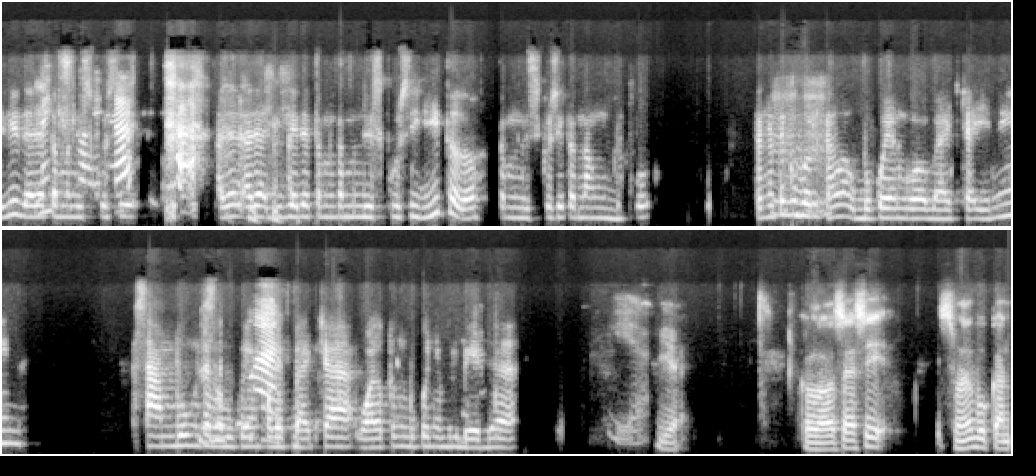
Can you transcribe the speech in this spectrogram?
Jadi ada teman diskusi, ada ada jadi ada teman-teman diskusi gitu loh, teman diskusi tentang buku. Ternyata gue baru tahu buku yang gue baca ini sambung sama buku yang kalian baca, walaupun bukunya berbeda. Iya. kalau saya sih sebenarnya bukan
